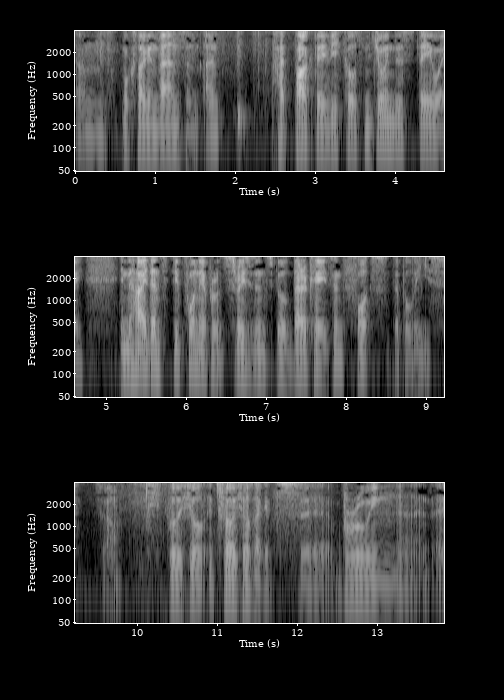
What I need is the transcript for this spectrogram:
um, Volkswagen vans, and, and had parked their vehicles and joined the stay away. In the high-density poor neighborhoods, residents built barricades and fought the police. So really feel it really feels like it's uh, brewing uh,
